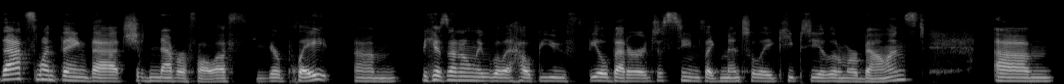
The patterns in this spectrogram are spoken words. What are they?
that's one thing that should never fall off your plate um, because not only will it help you feel better, it just seems like mentally keeps you a little more balanced. Um,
